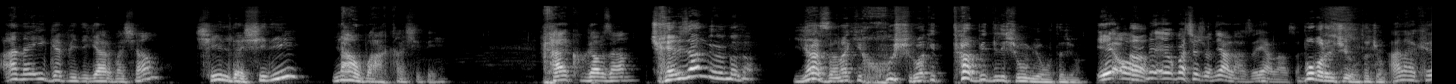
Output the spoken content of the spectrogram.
ана и гапи дигар башам чилда шидӣ нав ба ақл шидӣ. Хайку гавзан чӣ хели зан меомада як занаки хушрӯа ки таби дили шумо меём отаҷон э А. о не, э, бачаҷон я лаҳза я лаҳза. Бо барои чи отаҷон анаки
